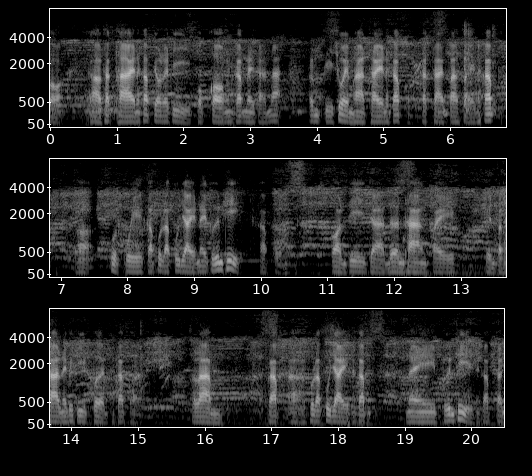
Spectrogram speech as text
ก็กล่าวทักทายนะครับ เจ้าหน้าที่ปกครองนะครับในฐานะรัฐมนตรีช่วยมหาดไทยนะครับ ทักทายปราศัยนะครับก็พูดคุยกับผู้หลักผู้ใหญ่ในพื้นที่ครับผมก่อนที่จะเดินทางไปเป็นประธานในพิธีเปิดนะครับก็สลามกับผู้หลักผู้ใหญ่นะครับ ในพื้นที่นะครับท่าน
